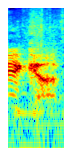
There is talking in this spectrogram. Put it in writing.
backup.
